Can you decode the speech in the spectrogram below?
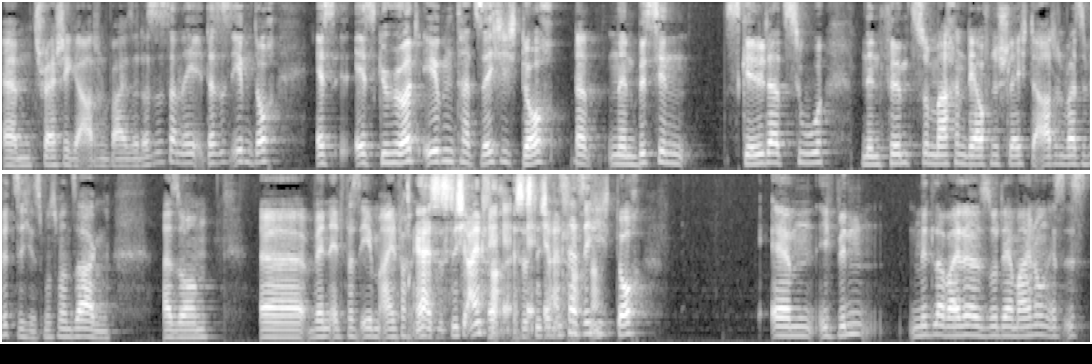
ähm, trashige Art und Weise. Das ist dann, das ist eben doch, es, es gehört eben tatsächlich doch da, ein bisschen Skill dazu, einen Film zu machen, der auf eine schlechte Art und Weise witzig ist, muss man sagen. Also, äh, wenn etwas eben einfach Ja, es ist nicht einfach. Ä- es ist nicht es einfach. ist tatsächlich doch. Ähm, ich bin mittlerweile so der Meinung, es ist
